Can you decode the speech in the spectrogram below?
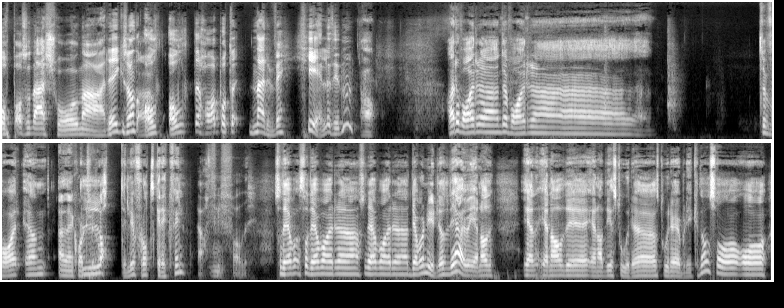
opp, altså det er så nære, ikke sant? Alt, alt det har på en måte nerve hele tiden. Ja. Her det var Det var eh, Det var en er latterlig flott skrekkfilm. Ja, fy fader. Så det så det var, eh, så det var, det var nydelig. og Det er jo en av, en, en av, de, en av de store, store øyeblikkene. Så, og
